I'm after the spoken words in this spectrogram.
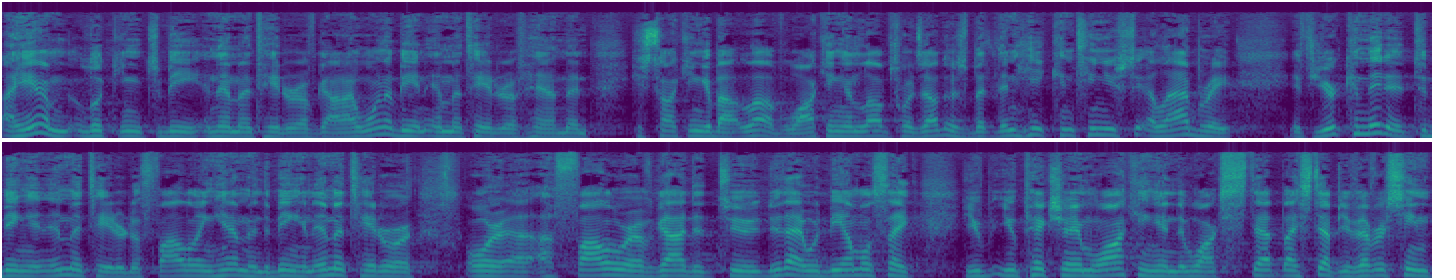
I am looking to be an imitator of God. I want to be an imitator of Him. And he's talking about love, walking in love towards others. But then he continues to elaborate. If you're committed to being an imitator, to following Him, and to being an imitator or, or a, follower of God, to, to do that, it would be almost like you, you picture Him walking and to walk step by step. You've ever seen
